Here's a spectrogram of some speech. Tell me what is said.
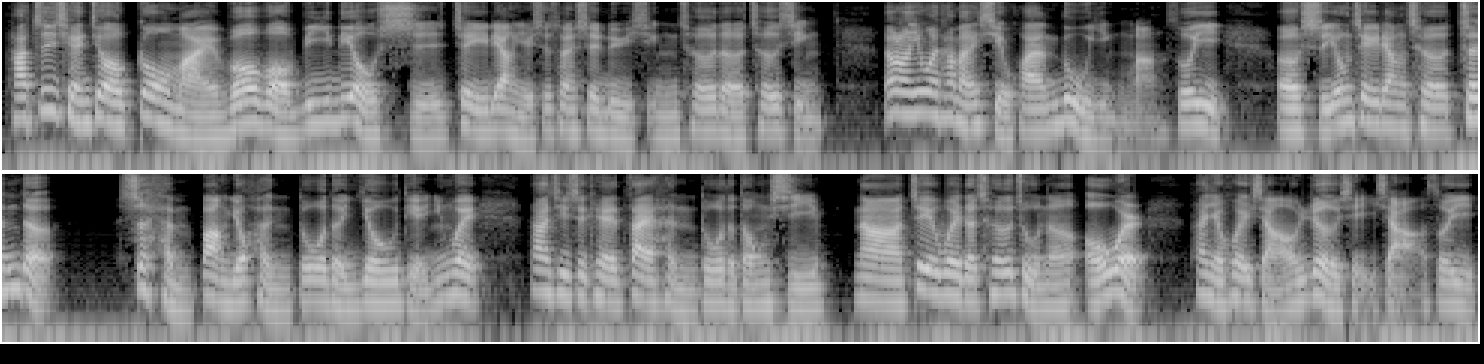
他之前就购买 Volvo V 六十这一辆，也是算是旅行车的车型。当然，因为他们喜欢露营嘛，所以。呃，使用这一辆车真的是很棒，有很多的优点，因为它其实可以载很多的东西。那这位的车主呢，偶尔他也会想要热血一下，所以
